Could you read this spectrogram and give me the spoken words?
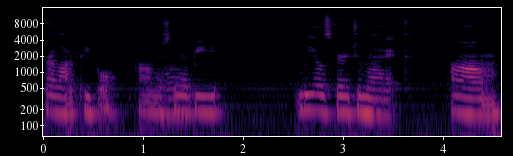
for a lot of people. Um, there's gonna be Leo's very dramatic. Um,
